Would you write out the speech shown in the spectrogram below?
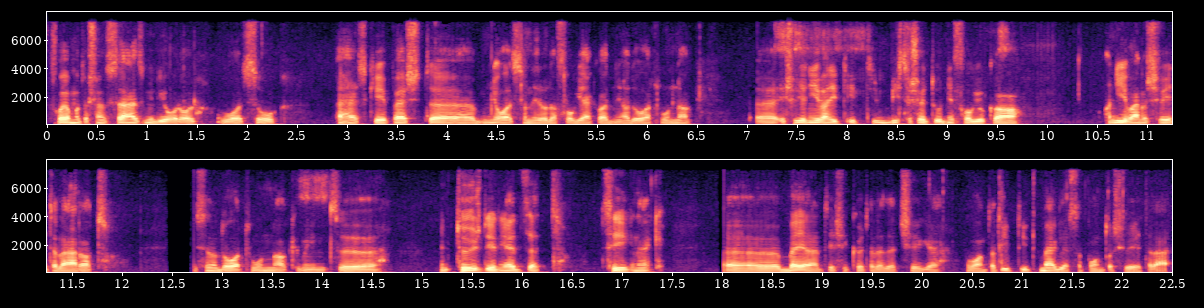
folyamatosan 100 millióról volt szó, ehhez képest 80 ér oda fogják adni a Dortmundnak. És ugye nyilván itt, itt biztos, hogy tudni fogjuk a, a nyilvános vételárat, hiszen a Dortmundnak, mint, mint tőzsdén jegyzett cégnek bejelentési kötelezettsége van. Tehát itt, itt meg lesz a pontos vételár.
